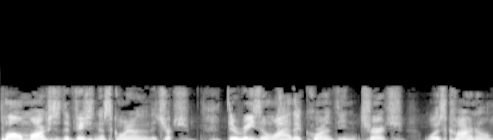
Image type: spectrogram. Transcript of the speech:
Paul marks the division that's going on in the church. The reason why the Corinthian church was carnal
